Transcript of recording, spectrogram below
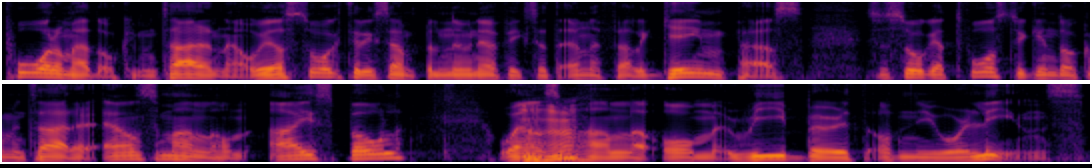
på de här dokumentärerna. Och jag såg till exempel nu när jag fixat NFL Game Pass så såg jag två stycken dokumentärer. En som handlar om Ice Bowl och en Mhm. som handlar om Rebirth of New Orleans.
